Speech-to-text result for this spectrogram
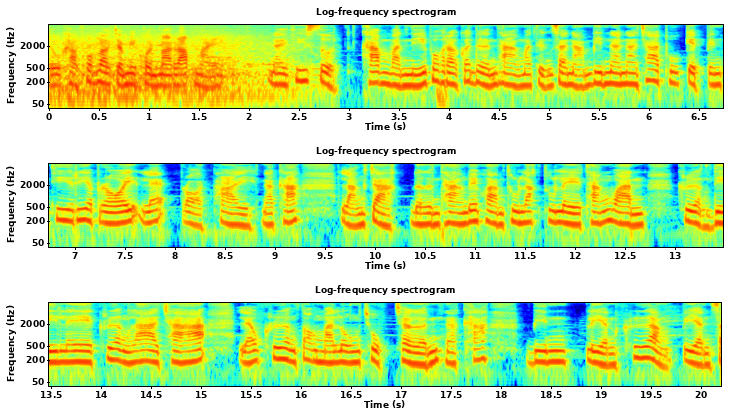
ดูค่ะ พวกเราจะมีคนมารับไหม ในที่สุด ค่ำวันนี้พวกเราก็เดินทางมาถึงสนามบินนานาชาติภูเก็ตเป็นที่เรียบร้อยและปลอดภัยนะคะ หลังจากเดินทางด้วยความทุลักทุเลทั้งวัน เครื่องดีเลย์เครื่องล่าช้า แล้วเครื่องต้องมาลงฉุกเฉินนะคะ บินเปลี่ยนเครื่อง เปลี่ยนส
